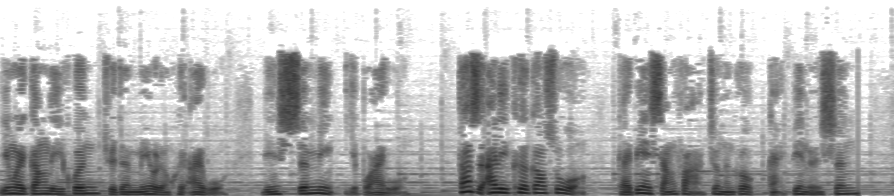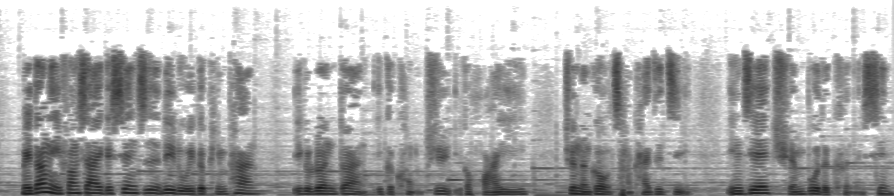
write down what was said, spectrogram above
因为刚离婚，觉得没有人会爱我，连生命也不爱我。当时艾利克告诉我，改变想法就能够改变人生。每当你放下一个限制，例如一个评判、一个论断、一个恐惧、一个怀疑，就能够敞开自己，迎接全部的可能性。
